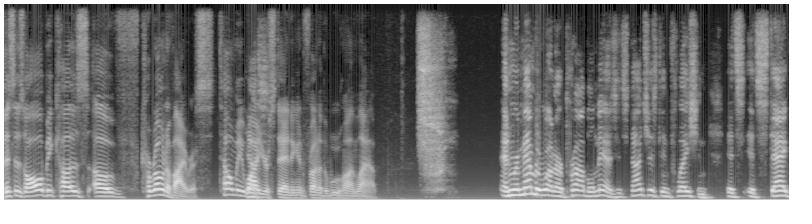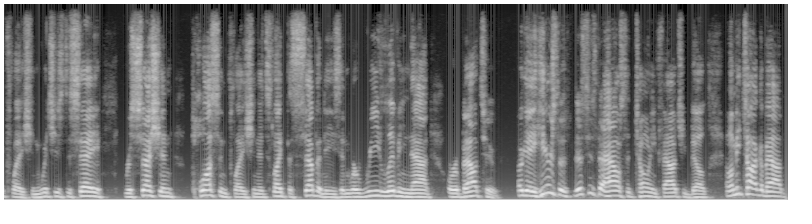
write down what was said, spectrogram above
this is all because of coronavirus. Tell me why Yes. you're standing in front of the Wuhan lab. And remember what our problem is. It's not just inflation, it's it's stagflation, which is to say recession plus inflation. It's like the 70s and we're reliving that or about to. Okay, here's the this is the house that Tony Fauci built. And let me talk about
